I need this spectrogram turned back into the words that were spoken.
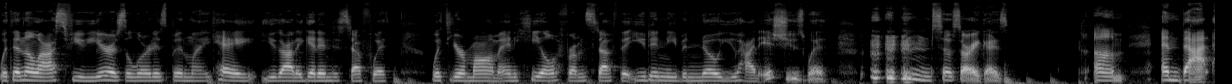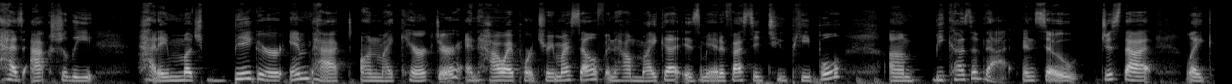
within the last few years, the Lord has been like, "Hey, you got to get into stuff with with your mom and heal from stuff that you didn't even know you had issues with." so sorry, guys. Um, and that has actually had a much bigger impact on my character and how I portray myself and how Micah is manifested to people um, because of that. And so just that, like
